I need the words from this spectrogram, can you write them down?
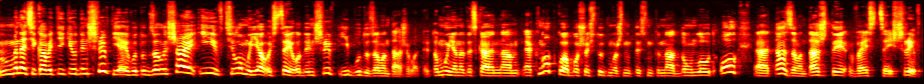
Мене цікавить тільки один шрифт, я його тут залишаю, і в цілому я ось цей один шрифт і буду завантажувати. Тому я натискаю на кнопку або щось тут можна натиснути на Download All е, та завантажити весь цей шрифт.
